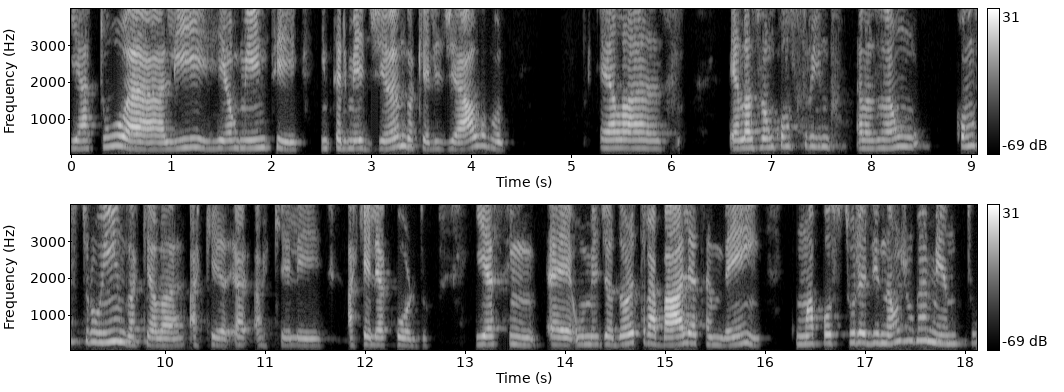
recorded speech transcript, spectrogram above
e atua ali realmente intermediando aquele diálogo, elas, elas vão construindo, elas vão construindo aquela, aquele, aquele, aquele acordo. E assim, é, o mediador trabalha também com uma postura de não julgamento,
